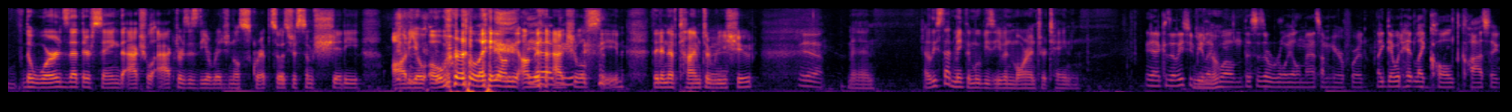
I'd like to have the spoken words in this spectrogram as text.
the words that they're saying the actual actors is the original script. So it's just some shitty audio overlay on the on Yeah, the dude. actual scene. They didn't have time to Yeah. reshoot. Yeah, man at least that'd make the movies even more entertaining yeah. Because at least you'd be You like, know? well, this is a royal mess. I'm here for it. Like they would hit like cult classic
